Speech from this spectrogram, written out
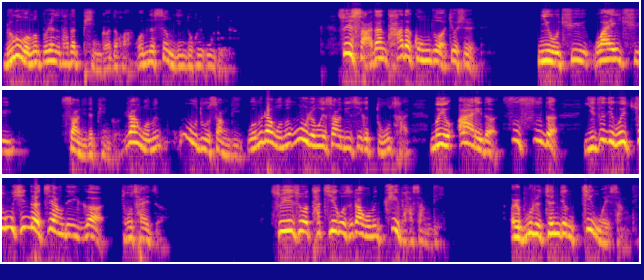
如果我们不认识他的品格的话，我们的圣经都会误读的。所以撒旦他的工作就是扭曲、歪曲上帝的品格，让我们误读上帝，我们让我们误认为上帝是一个独裁、没有爱的、自私的、以自己为中心的这样的一个独裁者。所以说，他结果是让我们惧怕上帝。而不是真正敬畏上帝，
